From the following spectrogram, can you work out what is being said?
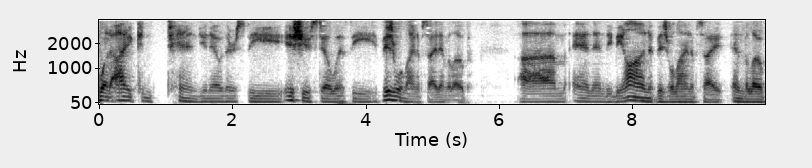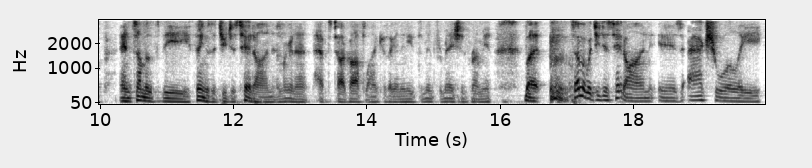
what I contend. You know, there's the issue still with the visual line of sight envelope, um, and then the beyond visual line of sight envelope, and some of the things that you just hit on. And we're going to have to talk offline because I'm going to need some information from you. But some of what you just hit on is actually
